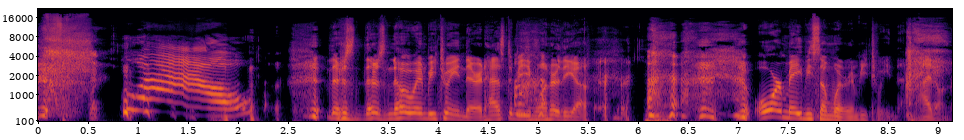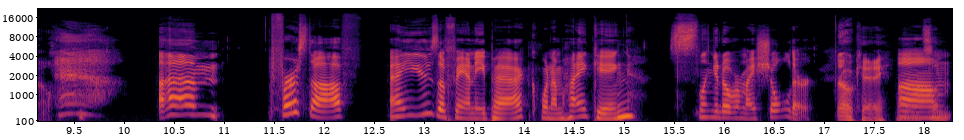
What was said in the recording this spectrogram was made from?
Seriously. wow. there's there's no in between there. It has to be one or the other. or maybe somewhere in between them. I don't know. Um, first off, I use a fanny pack when I'm hiking. Sling it over my shoulder. Okay. Well, it's, Um,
